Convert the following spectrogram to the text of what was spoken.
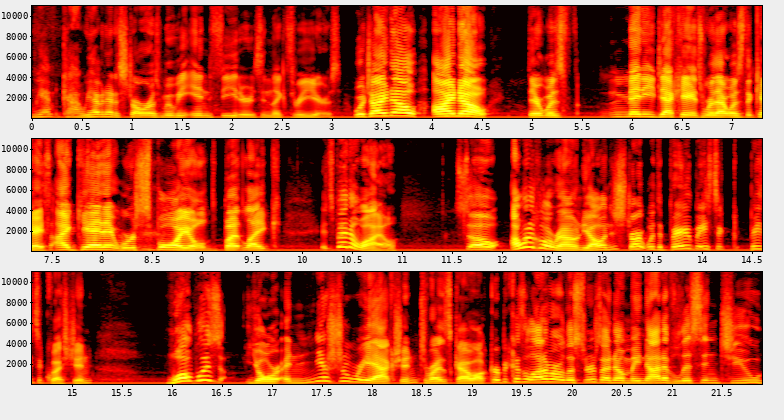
we haven't God, we haven't had a Star Wars movie in theaters in like 3 years. Which I know, I know. There was many decades where that was the case. I get it. We're spoiled, but like it's been a while. So, I want to go around y'all and just start with a very basic basic question. What was your initial reaction to Rise of Skywalker? Because a lot of our listeners I know may not have listened to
